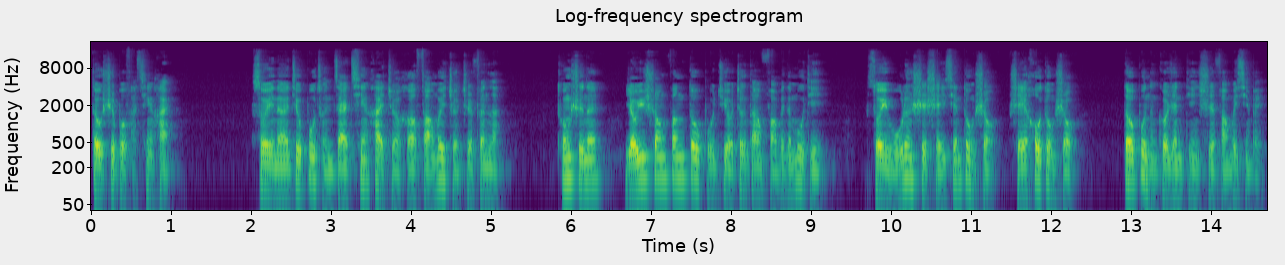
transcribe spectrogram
都是不法侵害，所以呢就不存在侵害者和防卫者之分了。同时呢，由于双方都不具有正当防卫的目的，所以无论是谁先动手，谁后动手，都不能够认定是防卫行为。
